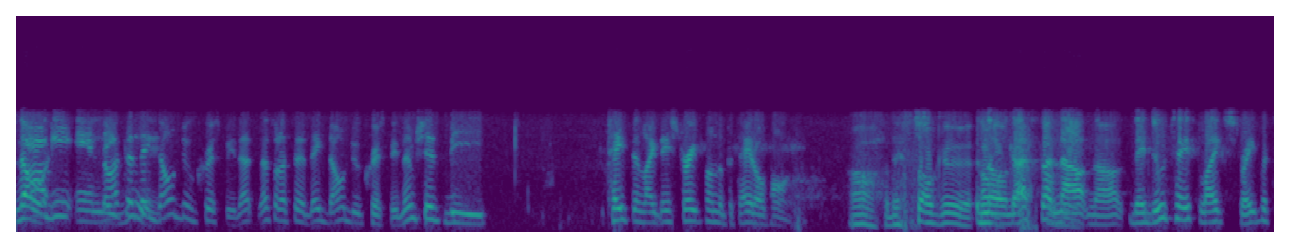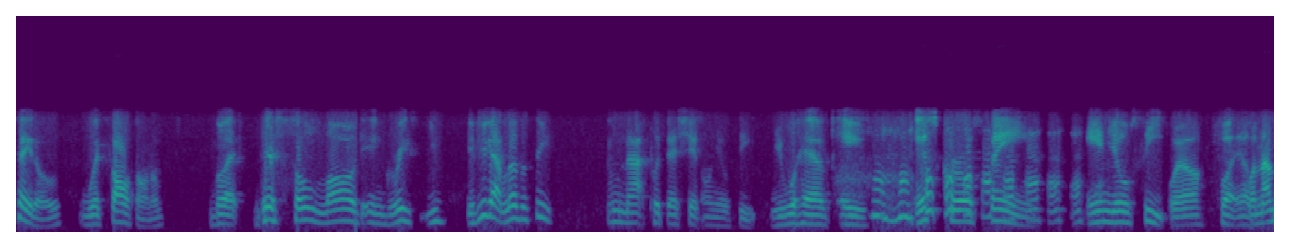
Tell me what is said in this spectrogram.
no. soggy and No, they I said good. they don't do crispy. That, that's what I said. They don't do crispy. Them shits be tasting like they straight from the potato farm. Oh, they're so good. Oh no, my not God, so, so no, no. They do taste like straight potatoes with salt on them, but they're so logged in grease. You, if you got leather seats, do not put that shit on your seat. You will have a S curl stain in your seat Well, forever. well, not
